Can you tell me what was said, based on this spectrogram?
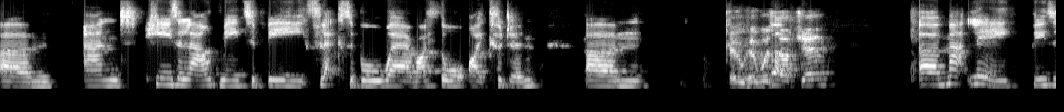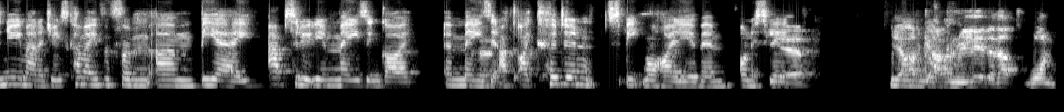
Um, and he's allowed me to be flexible where I thought I couldn't. Um, who, who was but, that, Jen? Uh, Matt Lee. He's a new manager. He's come over from um, BA. Absolutely amazing guy. Amazing. Yeah. I, I, couldn't speak more highly of him, honestly. Yeah. Yeah, I, I, can relate to that one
